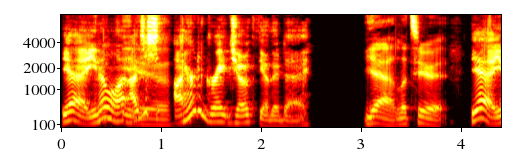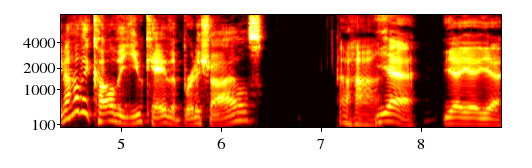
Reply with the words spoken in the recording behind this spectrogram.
yeah, you know what? Thank I just. I heard a great joke the other day. Yeah, let's hear it. Yeah, you know how they call the UK the British Isles? Uh-huh. Yeah, yeah, yeah, yeah.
